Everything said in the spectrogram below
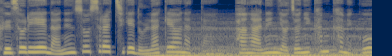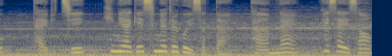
그 소리에 나는 소스라치게 놀라 깨어났다. 방 안은 여전히 캄캄했고 달빛이 희미하게 스며들고 있었다. 다음날 회사에서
